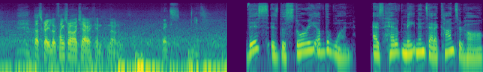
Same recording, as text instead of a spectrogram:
That's great. Look, thanks very much, Eric and Nolan. Thanks. This is the story of the one. As head of maintenance at a concert hall,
